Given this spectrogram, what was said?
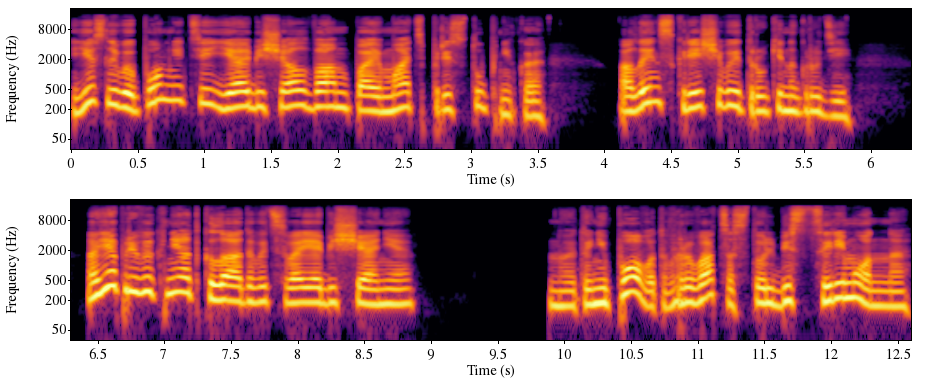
«Если вы помните, я обещал вам поймать преступника». Алэйн скрещивает руки на груди а я привык не откладывать свои обещания. Но это не повод врываться столь бесцеремонно.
